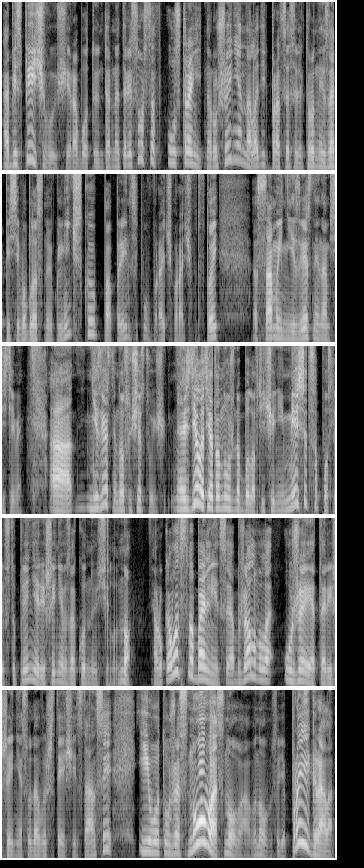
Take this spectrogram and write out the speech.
обеспечивающий работу интернет-ресурсов, устранить нарушения, наладить процесс электронной записи в областную клиническую по принципу врач-врач, вот в той самой неизвестной нам системе. А, неизвестной, но существующей. Сделать это нужно было в течение месяца после вступления решения в законную силу. Но руководство больницы обжаловало уже это решение суда вышестоящей инстанции, и вот уже снова, снова, в новом суде, проиграло.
